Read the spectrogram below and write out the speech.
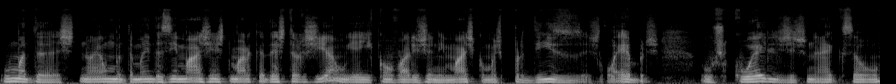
uma das, não é, uma também das imagens de marca desta região e aí com vários animais como as perdizes, as lebres, os coelhos, não é, que são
